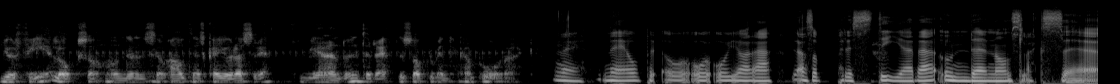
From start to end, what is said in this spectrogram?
gör fel också. Om allting ska göras rätt. Det blir ändå inte rätt, det är saker vi inte kan påverka. Nej, nej och, och, och, och göra, alltså prestera under någon slags eh,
